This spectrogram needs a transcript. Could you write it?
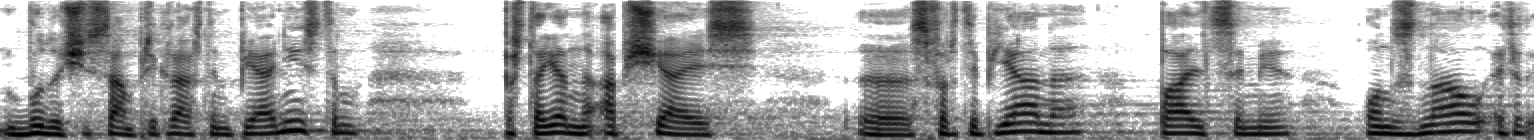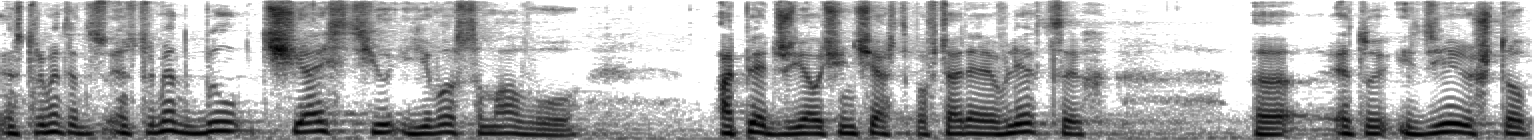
Будучи сам прекрасным пианистом, постоянно общаясь э, с фортепиано пальцами, он знал этот инструмент, этот инструмент был частью его самого. Опять же, я очень часто повторяю в лекциях э, эту идею, что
